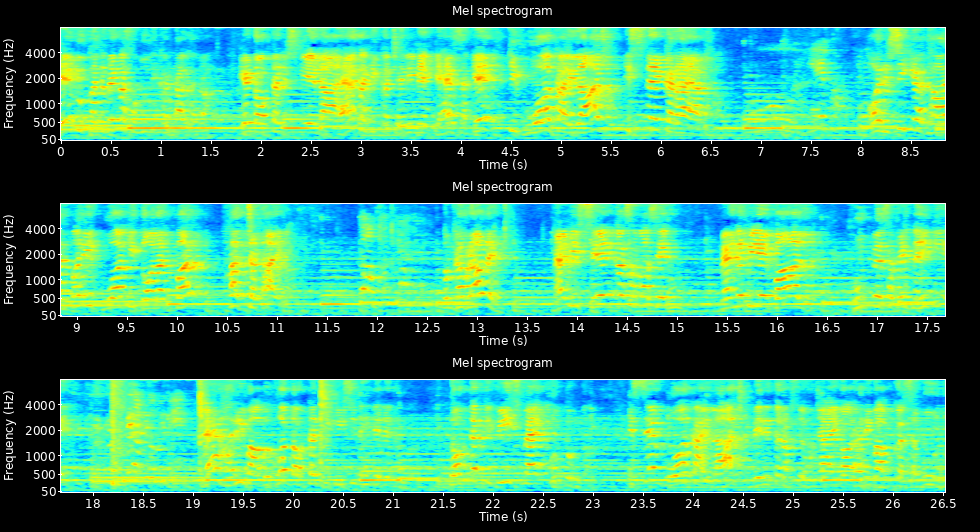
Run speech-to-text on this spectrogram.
ये मुकदमे का सबूत इकट्ठा कर रहा ये डॉक्टर इसलिए लाया है ताकि कचहरी में कह सके कि बुआ का इलाज इसने कराया था। और इसी के आधार पर ये बुआ की दौलत पर हद जताएगा तुम घबराओ नहीं मैं भी शेर का समा शेर मैंने भी ये बाल धूप में सफ़ेद नहीं किए। मैं हरी बाबू को डॉक्टर की फ़ीस नहीं देने दूँगा। डॉक्टर की फ़ीस मैं खुद दूँगा। इससे बुआ का इलाज मेरी तरफ़ से हो जाएगा और हरी बाबू का सबूत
